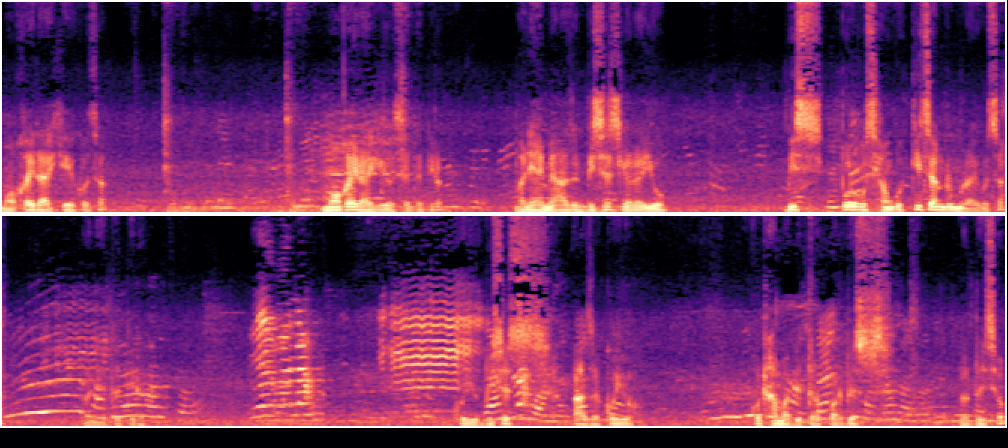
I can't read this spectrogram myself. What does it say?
मकै राखिएको छ। मकै राखिएको छ यतातिर। अनि हामी आज विशेष गरेर यो बिस पोहोरको छेउको किचन रुम रहेको छ। भने यतातिर को यो विशेष आजको यो कोठामा भित्र प्रवेश गर्दैछौँ।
